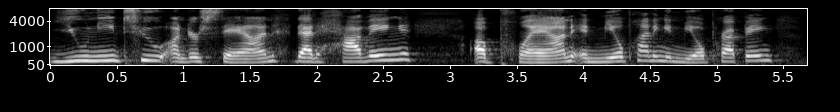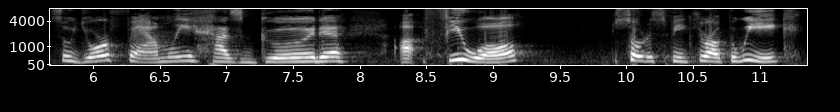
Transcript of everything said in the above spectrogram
you need to understand that having a plan and meal planning and meal prepping so your family has good uh, fuel, so to speak, throughout the week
